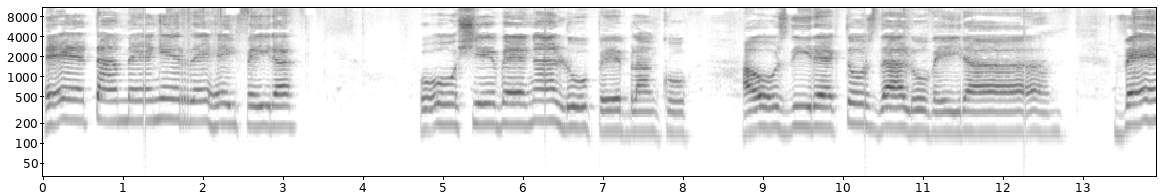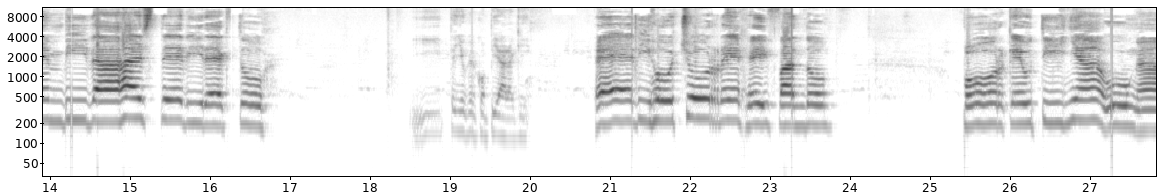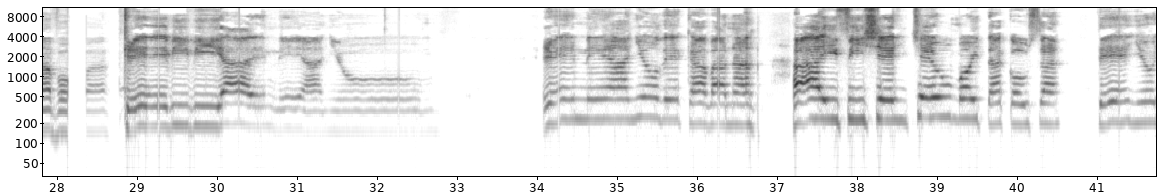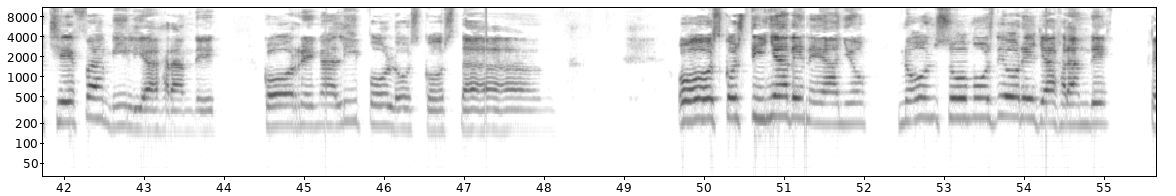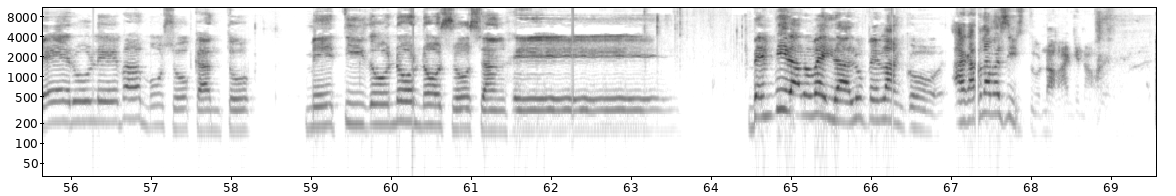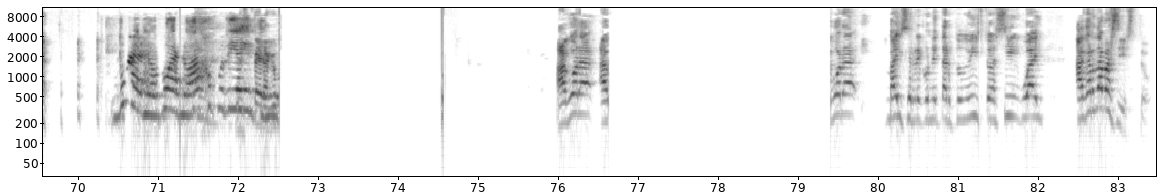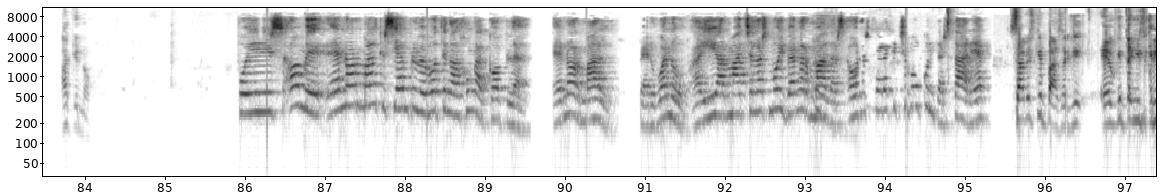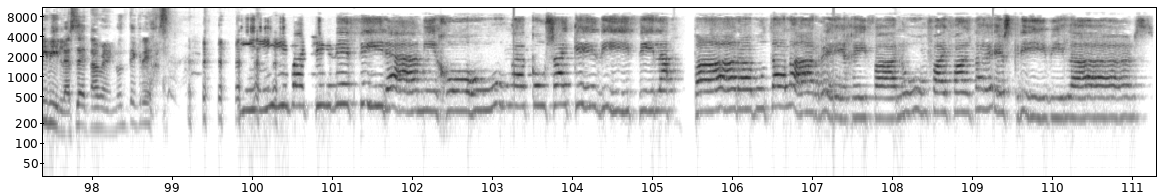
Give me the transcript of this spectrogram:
e tamén é reifeira. A Lupe Blanco aos directos da Lobeira. Ven vida a este directo. E teño que copiar aquí. E dijo chorre reifando porque eu unha boa que vivía en año. En año de cabana, ai fixencheu moita cousa, teño che familia grande, corren ali polos costa. Os costiña de neaño, non somos de orella grande, pero levamos o canto metido no noso sangue. Benvida a Lobeira, Lupe Blanco. Agardabas isto? No, a que no. Bueno, bueno, algo podía Espera que... Agora, agora vais a reconectar todo isto así, guai. Agardabas isto? A que non? Pois, home, é normal que sempre me boten algunha copla. É normal. Pero, bueno, aí armáchelas moi ben armadas. Ahora espera que che vou contestar, eh? Sabes que pasa? Que é o que ten escribilas, eh, tamén, non te creas. Iba che decir a mi hijo unha cousa hai que dicila para botar a e non fai falta escribilas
